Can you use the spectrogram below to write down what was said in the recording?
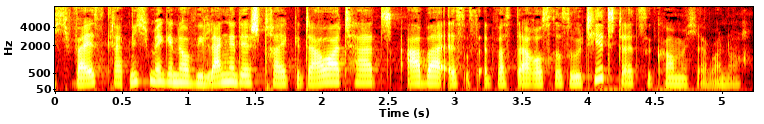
Ich weiß gerade nicht mehr genau, wie lange der Streik gedauert hat, aber es ist etwas daraus resultiert, dazu komme ich aber noch.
